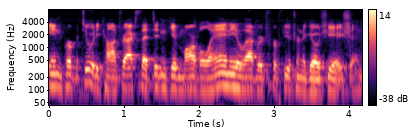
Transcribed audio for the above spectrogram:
in perpetuity contracts that didn't give Marvel any leverage for future negotiation.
